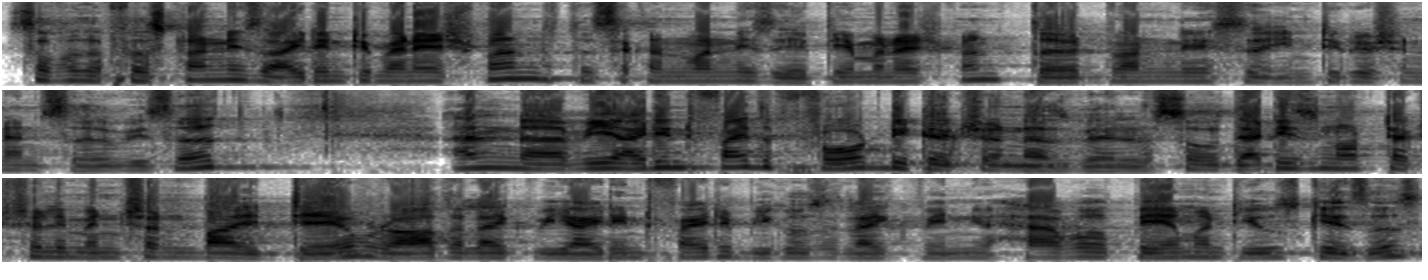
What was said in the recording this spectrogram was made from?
So for the first one is identity management, the second one is API management, third one is integration and services, and uh, we identify the fraud detection as well. So that is not actually mentioned by Dave, rather like we identified it because like when you have a payment use cases,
